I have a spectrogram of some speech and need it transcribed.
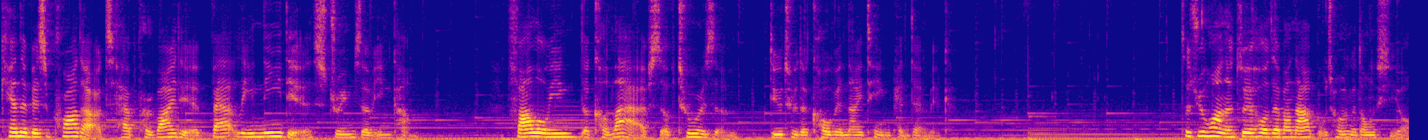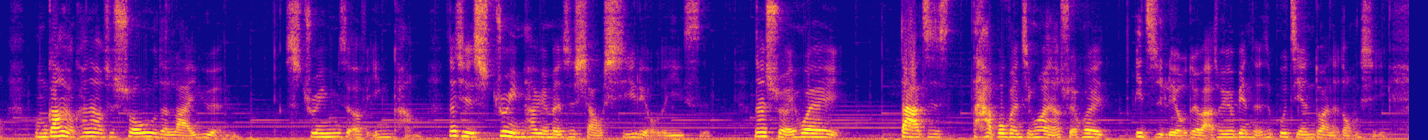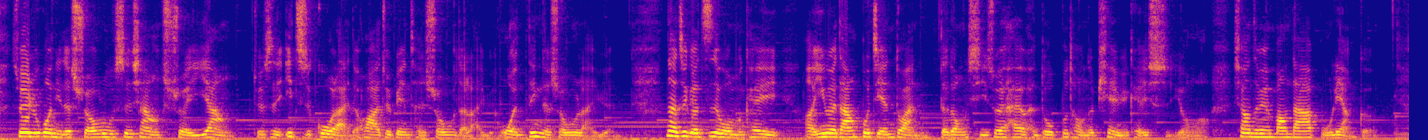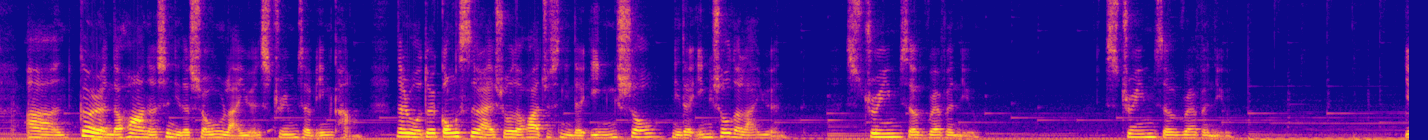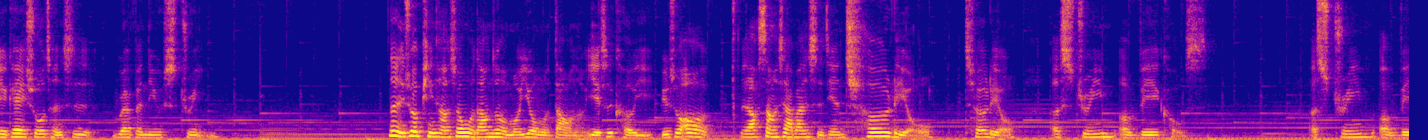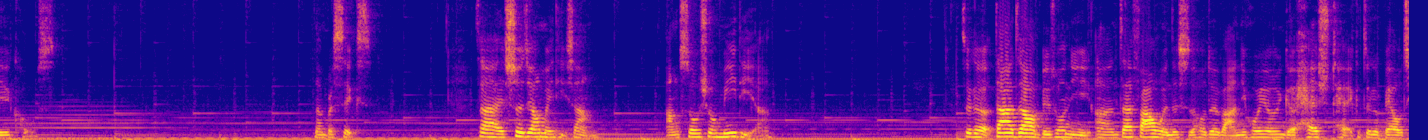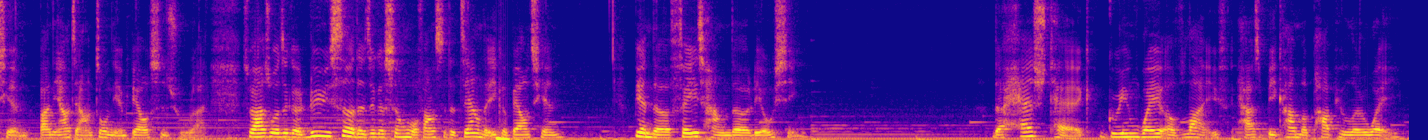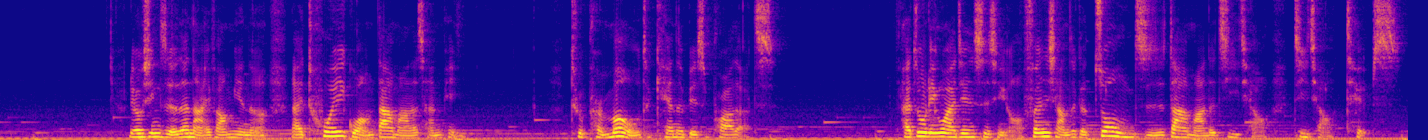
cannabis products have provided badly needed streams of income following the collapse of tourism due to the COVID-19 pandemic. 这句话呢，最后再帮大家补充一个东西哦。我们刚刚有看到是收入的来源，streams of income。那其实 stream 它原本是小溪流的意思。那水会大致大部分情况下水会。一直流，对吧？所以又变成是不间断的东西。所以如果你的收入是像水一样，就是一直过来的话，就变成收入的来源，稳定的收入来源。那这个字我们可以呃，因为当不间断的东西，所以还有很多不同的片语可以使用哦。像这边帮大家补两个，嗯，个人的话呢是你的收入来源 （streams of income）。那如果对公司来说的话，就是你的营收，你的营收的来源 （streams of revenue），streams of revenue。也可以说成是 revenue stream。那你说平常生活当中有没有用得到呢？也是可以，比如说哦，要上下班时间车流，车流 a stream of vehicles，a stream of vehicles。Number six，在社交媒体上，on social media。 这个大家知道，比如说你嗯在发文的时候，对吧？你会用一个 hashtag 这个标签，把你要讲的重点标示出来。所以他说，这个绿色的这个生活方式的这样的一个标签，变得非常的流行。The hashtag green way of life has become a popular way。流行指的在哪一方面呢？来推广大麻的产品，to promote cannabis products。还做另外一件事情哦，分享这个种植大麻的技巧，技巧 tips，tips，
